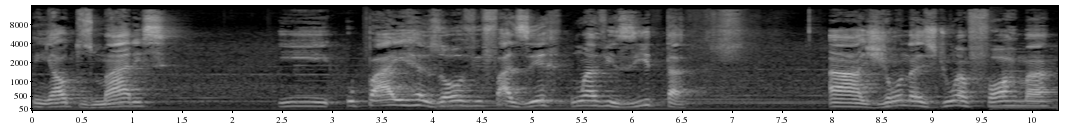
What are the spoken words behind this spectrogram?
em altos mares, e o pai resolve fazer uma visita a Jonas de uma forma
